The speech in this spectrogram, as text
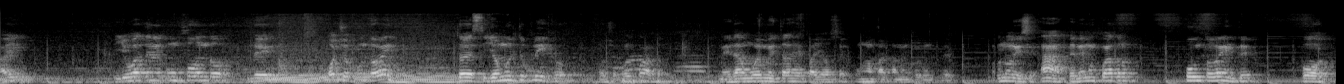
Ahí y yo voy a tener un fondo de 8.20. Entonces, si yo multiplico 8 por 4, me da un buen metraje para yo hacer un apartamento completo. Uno dice, ah, tenemos 4.20 por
